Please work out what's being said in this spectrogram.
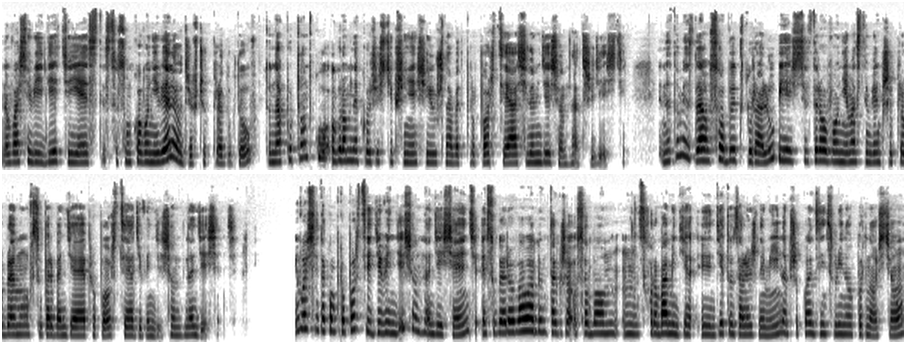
no właśnie w jej diecie jest stosunkowo niewiele odżywczych produktów, to na początku ogromne korzyści przyniesie już nawet proporcja 70 na 30. Natomiast dla osoby, która lubi jeść zdrowo, nie ma z tym większych problemów, super będzie proporcja 90 na 10. I właśnie taką proporcję 90 na 10 e, sugerowałabym także osobom mm, z chorobami e, dietozależnymi, np. z insulinoopornością.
